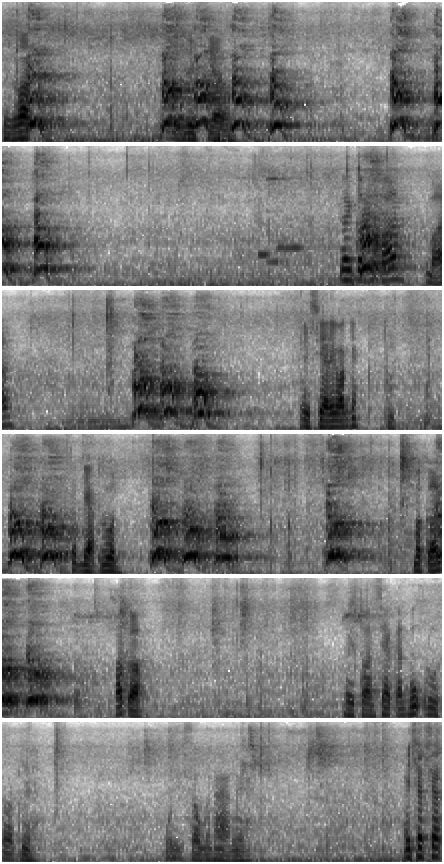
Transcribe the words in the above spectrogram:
Được rồi Đây, đây, kia rồi. Đây, cầm chìa khóa đây, mở đây. xe đây, các bác nhé. Rất đẹp luôn. Mở cửa khóa cửa. Đây, toàn xe cán bộ luôn các bác nhỉ. Ui sau ngân hàng này. Anh xem xét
